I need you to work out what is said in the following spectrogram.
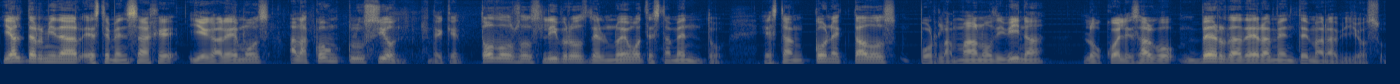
Y al terminar este mensaje llegaremos a la conclusión de que todos los libros del Nuevo Testamento están conectados por la mano divina, lo cual es algo verdaderamente maravilloso.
